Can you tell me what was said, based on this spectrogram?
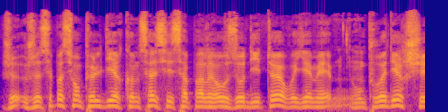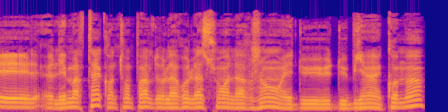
Je ne sais pas si on peut le dire comme ça, si ça parlera aux auditeurs, vous voyez, mais on pourrait dire chez les Martins, quand on parle de la relation à l'argent et du, du bien commun,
